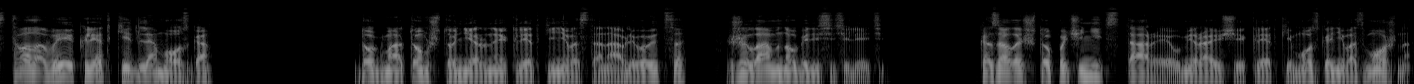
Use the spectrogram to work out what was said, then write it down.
Стволовые клетки для мозга. Догма о том, что нервные клетки не восстанавливаются, жила много десятилетий. Казалось, что починить старые, умирающие клетки мозга невозможно,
